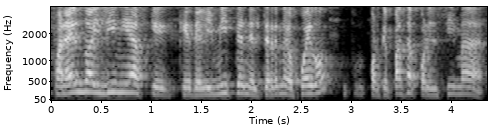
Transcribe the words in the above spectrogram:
para él no hay líneas que, que, delimiten el terreno de juego, porque pasa por encima,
